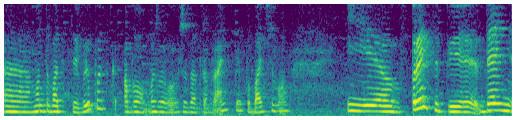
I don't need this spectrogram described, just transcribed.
е, монтувати цей випуск, або, можливо, вже завтра вранці, побачимо. І в принципі, день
